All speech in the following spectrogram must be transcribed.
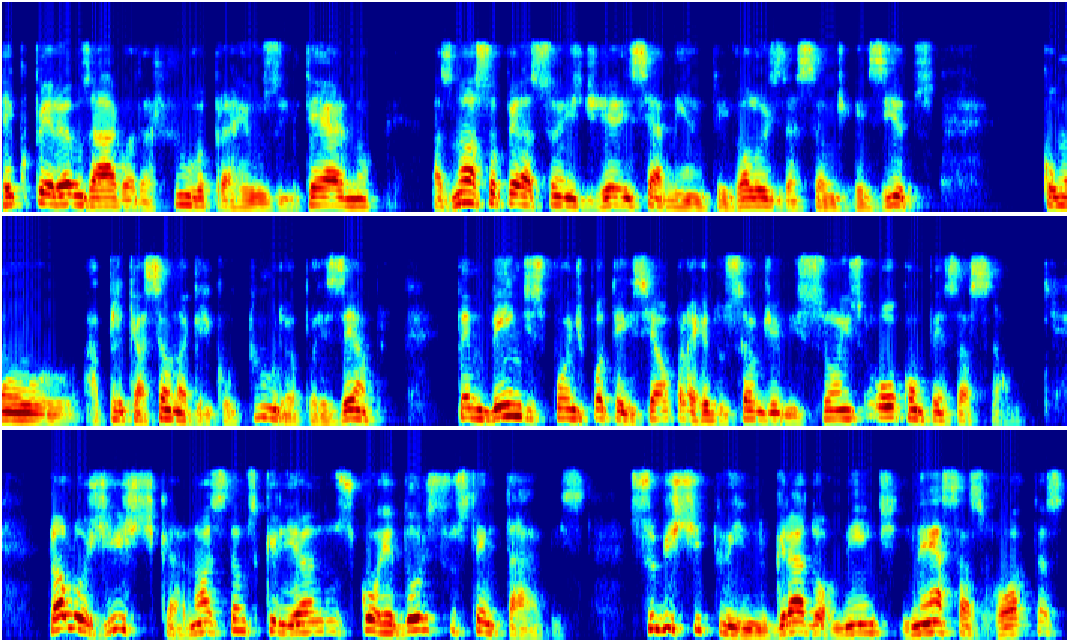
recuperamos a água da chuva para reuso interno, as nossas operações de gerenciamento e valorização de resíduos, como aplicação na agricultura, por exemplo, também dispõe de potencial para redução de emissões ou compensação. Para a logística, nós estamos criando os corredores sustentáveis, substituindo gradualmente nessas rotas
